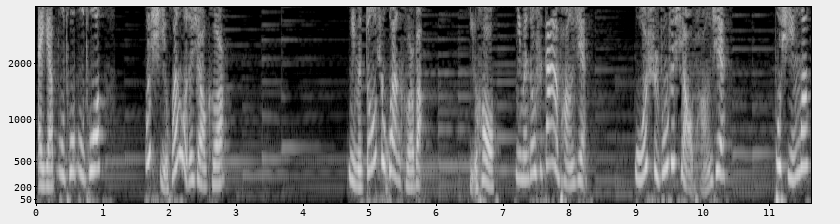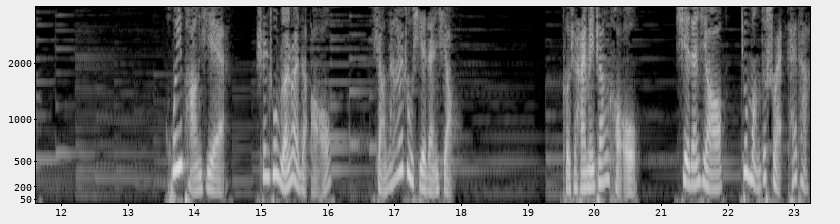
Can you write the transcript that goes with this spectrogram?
哎呀，不脱不脱！”我喜欢我的小壳，你们都去换壳吧。以后你们都是大螃蟹，我始终是小螃蟹，不行吗？灰螃蟹伸出软软的螯，想拉住蟹胆小，可是还没张口，蟹胆小就猛地甩开它，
